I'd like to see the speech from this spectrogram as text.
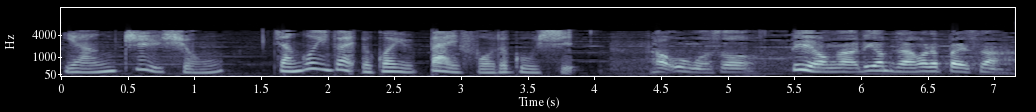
杨志雄讲过一段有关于拜佛的故事。他问我说：“弟兄啊，你敢知我在拜啥？”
